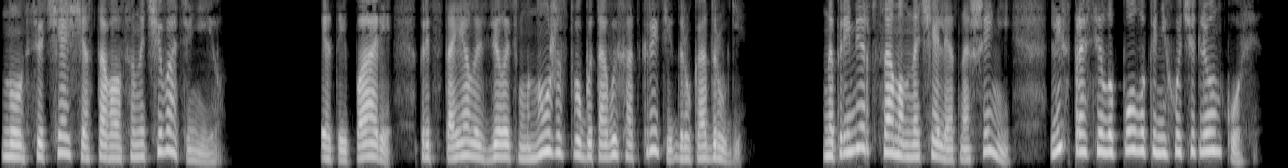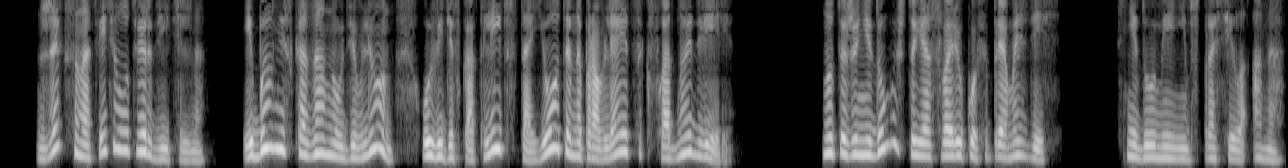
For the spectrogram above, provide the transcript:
но он все чаще оставался ночевать у нее. Этой паре предстояло сделать множество бытовых открытий друг о друге. Например, в самом начале отношений Ли спросила Поллока, не хочет ли он кофе. Джексон ответил утвердительно и был несказанно удивлен, увидев, как Ли встает и направляется к входной двери. «Но ты же не думаешь, что я сварю кофе прямо здесь?» — с недоумением спросила она.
